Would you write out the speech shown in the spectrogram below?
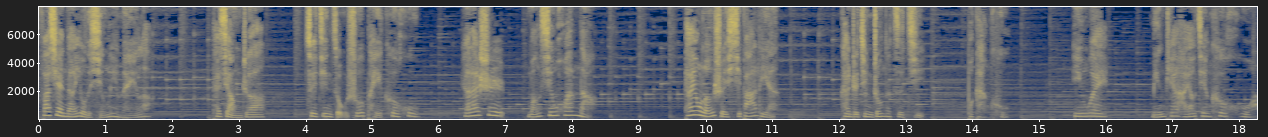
发现男友的行李没了。她想着，最近总说陪客户，原来是忙新欢呢。她用冷水洗把脸，看着镜中的自己，不敢哭，因为明天还要见客户啊。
